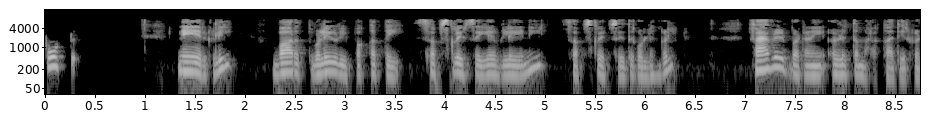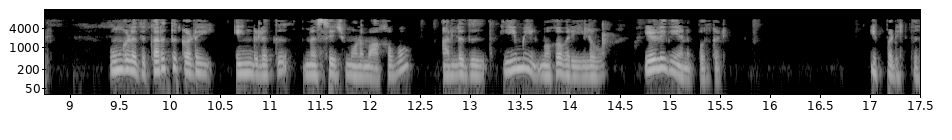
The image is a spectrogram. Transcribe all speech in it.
பூட்டு. நேயர்களே பாரத் வலையொலி பக்கத்தை சப்ஸ்கிரைப் செய்யவில்லை எனில் சப்ஸ்கிரைப் செய்து கொள்ளுங்கள். ஃபேவரட் பட்டனை அழுத்த மறக்காதீர்கள். உங்களது கருத்துக்களை எங்களுக்கு மெசேஜ் மூலமாகவோ அல்லது இமெயில் முகவரியிலோ எழுதி அனுப்புங்கள். இப்படிக்கு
